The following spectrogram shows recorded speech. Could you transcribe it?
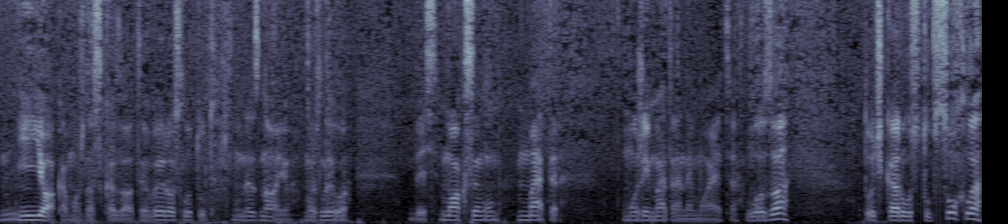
ніяка, можна сказати. Виросло тут, ну не знаю, можливо, десь максимум метр, може і метра немає. Це лоза, точка росту всохла,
